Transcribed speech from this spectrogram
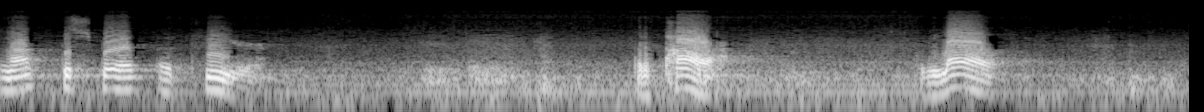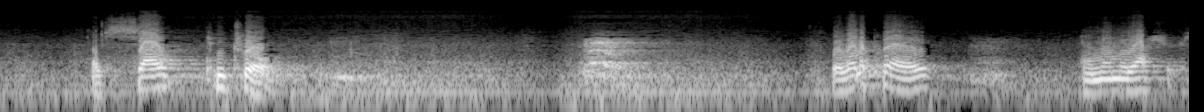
not the spirit of fear, but of power, of love, of self-control. We're going to pray, and then the ushers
